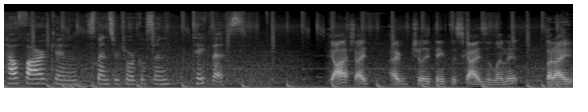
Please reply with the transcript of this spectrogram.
How far can Spencer Torkelson take this? gosh, I, I truly think the sky's the limit, but I,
